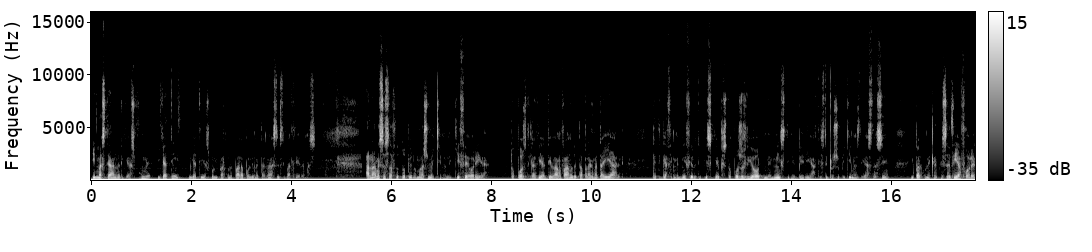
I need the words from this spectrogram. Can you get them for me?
Είμαστε άνεργοι, ας πούμε, γιατί, γιατί ας πούμε, υπάρχουν πάρα πολλοί μετανάστες στην πατρίδα μας. Ανάμεσα σε αυτό το οποίο ονομάζουμε κοινωνική θεωρία, το πώς δηλαδή αντιλαμβάνονται τα πράγματα οι άλλοι, και την καθημερινή θεωρητική σκέψη, το πώς βιώνουμε εμείς την εμπειρία αυτή στην προσωπική μας διάσταση, υπάρχουν κάποιες διαφορέ.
